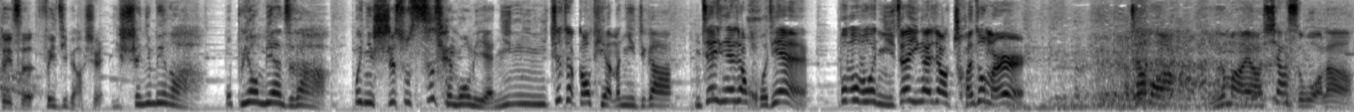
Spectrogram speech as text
对此，飞机表示：“你神经病啊！我不要面子的。为，你时速四千公里，你你你这叫高铁吗？你这个，你这应该叫火箭。不不不，你这应该叫传送门儿，知道不？哎呀妈呀，吓死我了！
